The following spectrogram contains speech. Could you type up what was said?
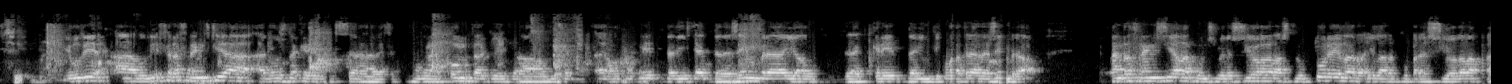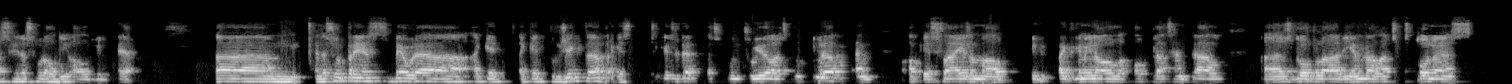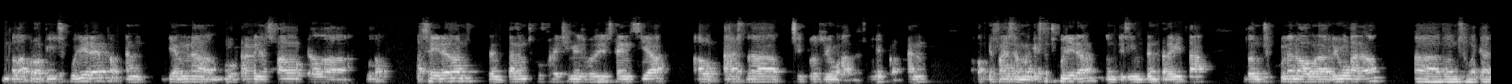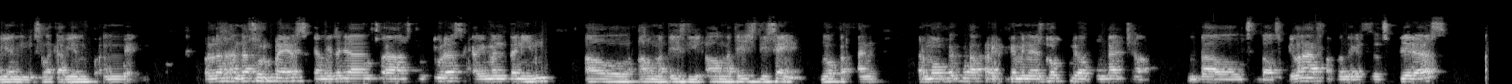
Sí. Jo voldria, uh, voldria fer referència a dos decrets, uh, de fet, donat compte, que és el, el decret de 17 de desembre i el decret de 24 de desembre, fan referència a la consolidació de l'estructura i, la, i la recuperació de la passera sobre el, el riu Ter. Uh, ens ha sorprès veure aquest, aquest projecte, perquè sí que és veritat que es consolida l'estructura, tant, el que es fa és amb el, pràcticament el, el pla central es dobla, diguem-ne, les tones de la pròpia escollera, per tant, diguem-ne, volcament asfalt que la, la passera doncs, intentar doncs, que ofereixi més resistència al pas de possibles riuades. No? I, per tant, el que fa és amb aquesta escollera doncs, és intentar evitar doncs, una nova riuada eh, doncs se l'acabien prenent. Però ens ha sorprès que més enllà de estructures s'acabi mantenint el, el, mateix, el mateix disseny. No? Per tant, per molt que pràcticament es dobli el tonatge dels, dels pilars, per tant, d'aquestes escolleres,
